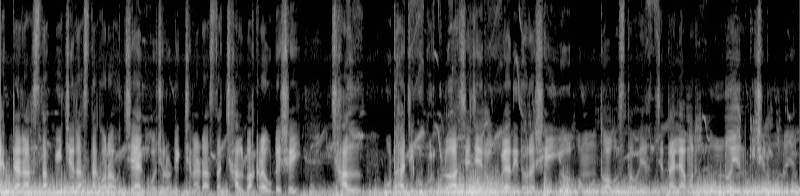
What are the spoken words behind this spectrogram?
একটা রাস্তা, পিচের রাস্তা করা হচ্ছে, এক বছরও টিকছে না। রাস্তার ছাল বাঁকড়া উঠে সেই ছাল উঠা যে কুকুরগুলো আছে যে রোগ ব্যাধি ধরে সেই মতো অবস্থা হয়ে যাচ্ছে। তাইলে আমার উন্নয়ন কিসের উন্নয়ন?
